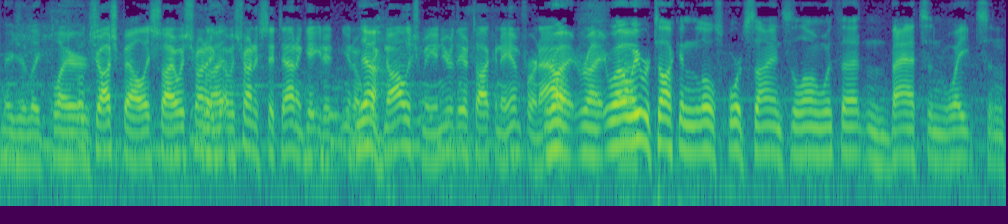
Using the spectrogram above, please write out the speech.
major league Well, players. Josh Bell. So I was trying to I was trying to sit down and get you to you know Yeah. acknowledge me, and you're there talking to him for an hour. Right, right. Well, Uh, we were talking a little sports science along with that, and bats and weights, and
